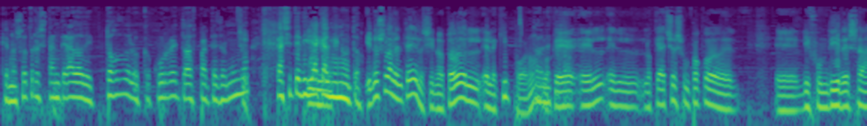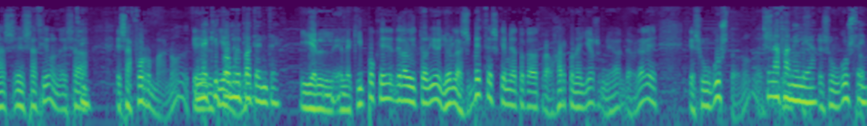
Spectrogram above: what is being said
que nosotros está enterado de todo lo que ocurre en todas partes del mundo, casi te diría Y- que al minuto. Y no solamente él, sino todo el, el equipo, ¿no? Todo Porque equipo. él, él lo que ha hecho es un poco eh, difundir esa sensación, esa, Sí. esa forma, ¿no? Que Un equipo tiene, muy ¿no? potente. Y el, el equipo que del auditorio, yo las veces que me ha tocado trabajar con ellos, ha- de verdad que, que es un gusto, ¿no? Es una familia. Es, un gusto. Sí.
